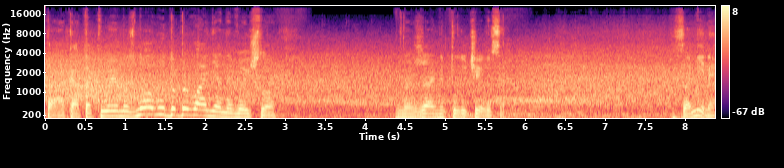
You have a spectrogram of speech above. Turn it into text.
Так, атакуємо знову добивання не вийшло. На жаль, не вийшло. Заміни.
